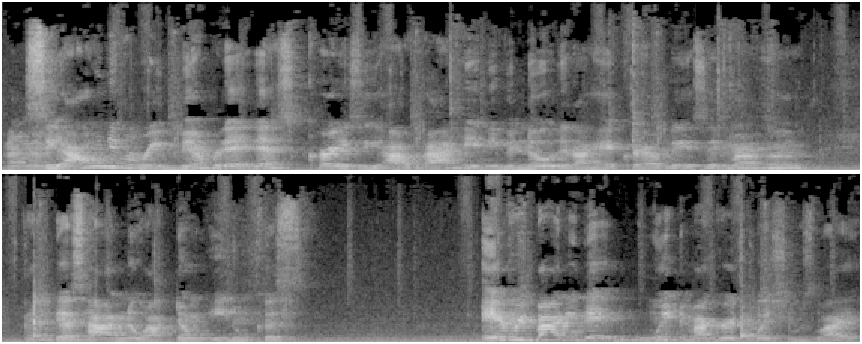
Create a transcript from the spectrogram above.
Mm. See, I don't even remember that. That's crazy. I, I didn't even know that I had crab legs at my. Mhm. Uh, and that's how I know I don't eat them because everybody that went to my graduation was like,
